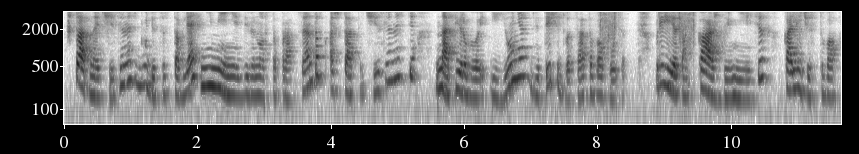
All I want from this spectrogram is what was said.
штатная численность будет составлять не менее 90% от штатной численности на 1 июня 2020 года. При этом каждый месяц количество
